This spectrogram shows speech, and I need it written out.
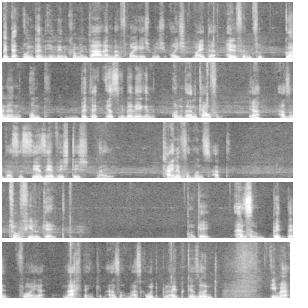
bitte unten in den Kommentaren, da freue ich mich, euch weiter helfen zu können und bitte erst überlegen und dann kaufen. Ja, also das ist sehr, sehr wichtig, weil keiner von uns hat zu viel Geld. Okay, also bitte vorher nachdenken. Also mach's gut, bleibt gesund, immer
